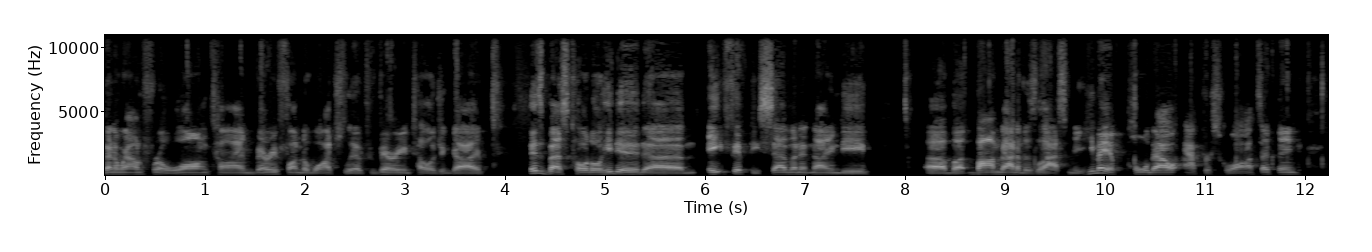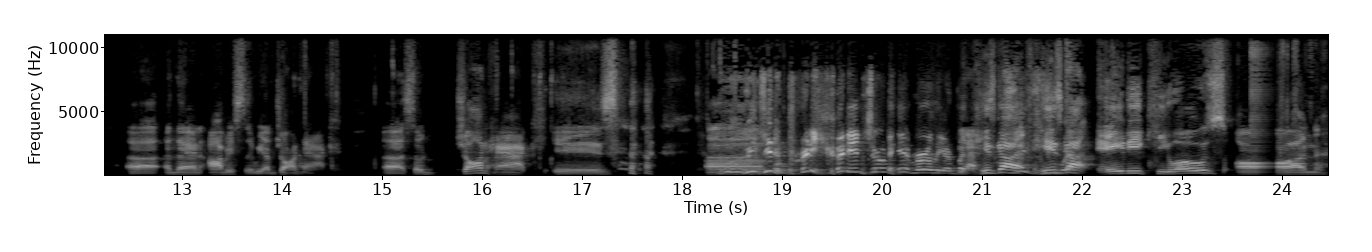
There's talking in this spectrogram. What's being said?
been around for a long time. Very fun to watch lift. Very intelligent guy. His best total, he did um, 857 at 90, uh, but bombed out of his last meet. He may have pulled out after squats, I think. Uh, and then obviously we have John Haack. Uh, so John Haack is. um, we did a pretty good intro to him earlier, but yeah, he's got he's got 80 kilos on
